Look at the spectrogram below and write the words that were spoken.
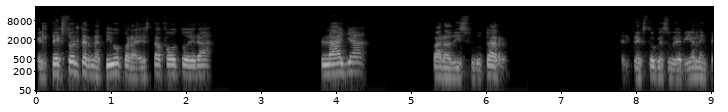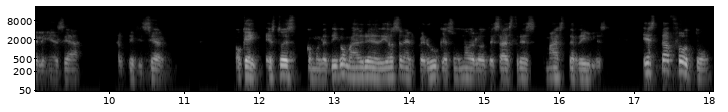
El texto alternativo para esta foto era playa para disfrutar. El texto que sugería la inteligencia artificial. Ok, esto es, como les digo, Madre de Dios en el Perú, que es uno de los desastres más terribles. Esta foto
